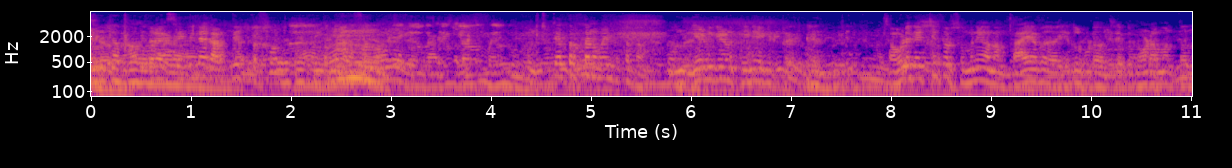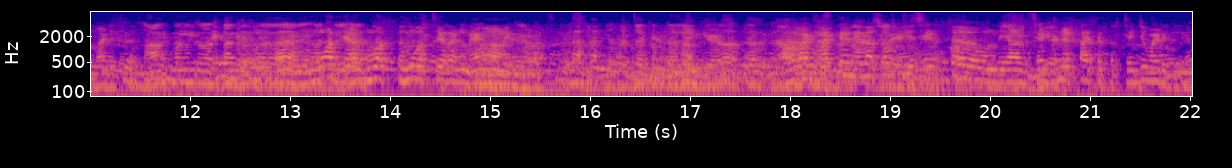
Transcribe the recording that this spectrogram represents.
ಅಂತ ಸಿಟಿನಾಗ ಅರ್ಧ ಇಷ್ಟೇ ತರ್ತಾನೆ ಬಂದಿತ್ತು ನಾವು ಒಂದು ಗೇಣು ಗೇಣು ತಿನಿಯಾಗಿತ್ತು ಸವಳಿಗೆ ಹಚ್ಚಿದ್ರು ಸುಮ್ಮನೆ ನಮ್ಮ ತಾಯರ ಇರ್ಲಿ ಬಿಡು ಒಂದು ನೋಡಮ್ಮ ನೋಡಮ್ಮ ಅಂತಂದು ಮಾಡಿದ್ರು. ಮೂವತ್ತೆರಡು ಮೂವತ್ತು ಮೂವತ್ತು ಸೇರ ಮ್ಯಾಗ. ಅವಾಗ ಮತ್ತೆ ನಿನ್ನ ಸ್ವಲ್ಪ ಸೆಟ್ ಒಂದು ಎರಡು ಸೆಟ್ ನೆಟ್ ಹಾಕಿರ್ತಾರೆ ಚಜ್ಜಿ ಮಾಡಿದ್ವಿ.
